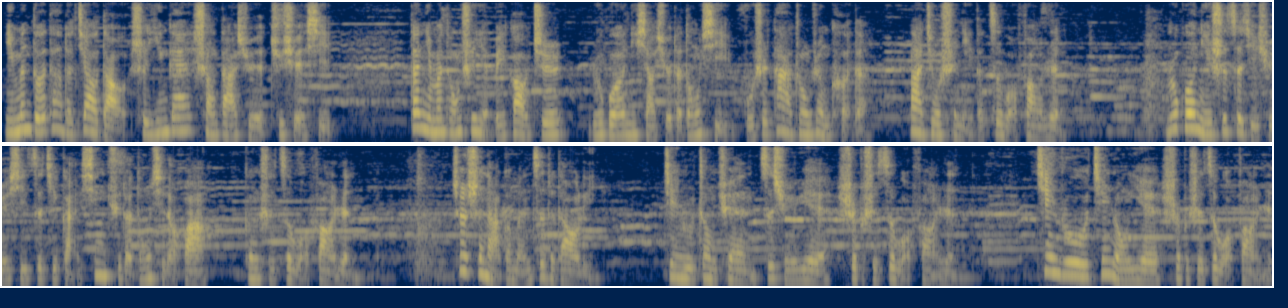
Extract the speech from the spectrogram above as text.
你们得到的教导是应该上大学去学习，但你们同时也被告知，如果你想学的东西不是大众认可的，那就是你的自我放任。如果你是自己学习自己感兴趣的东西的话，更是自我放任。这是哪个门子的道理？进入证券咨询业是不是自我放任？进入金融业是不是自我放任？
